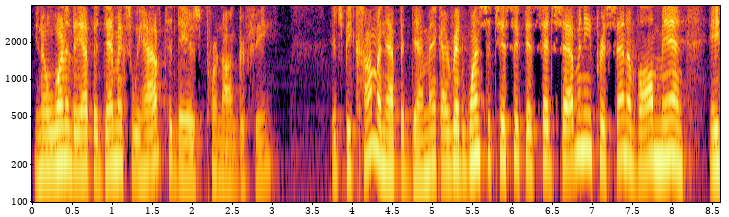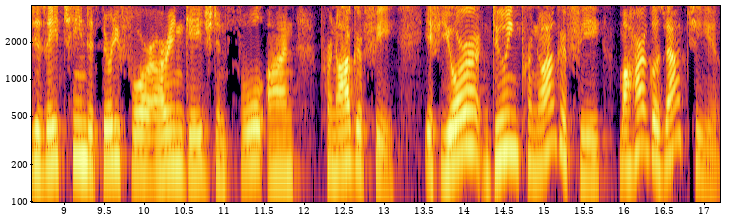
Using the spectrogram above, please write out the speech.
You know, one of the epidemics we have today is pornography. It's become an epidemic. I read one statistic that said 70% of all men ages 18 to 34 are engaged in full on pornography. If you're doing pornography, my heart goes out to you.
